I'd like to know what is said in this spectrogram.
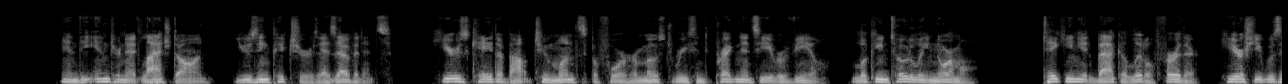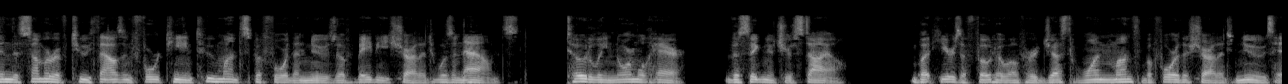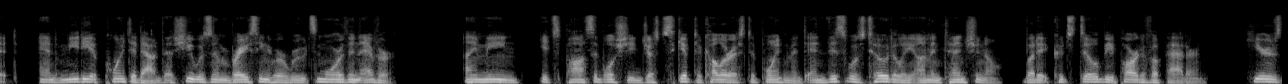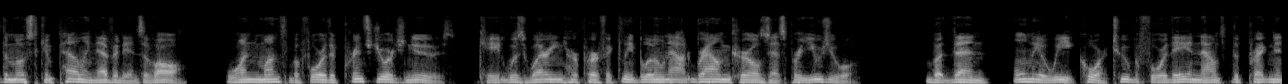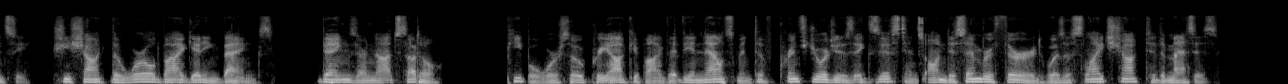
And the internet latched on, using pictures as evidence. Here's Kate about two months before her most recent pregnancy reveal, looking totally normal. Taking it back a little further, here she was in the summer of 2014 two months before the news of baby Charlotte was announced. Totally normal hair. The signature style. But here's a photo of her just one month before the Charlotte news hit, and media pointed out that she was embracing her roots more than ever. I mean, it's possible she just skipped a colorist appointment and this was totally unintentional, but it could still be part of a pattern. Here's the most compelling evidence of all. One month before the Prince George news, Kate was wearing her perfectly blown-out brown curls as per usual. But then, only a week or two before they announced the pregnancy, she shocked the world by getting bangs. Bangs are not subtle. People were so preoccupied that the announcement of Prince George's existence on December 3 was a slight shock to the masses.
